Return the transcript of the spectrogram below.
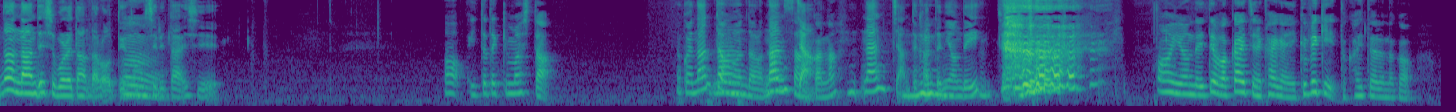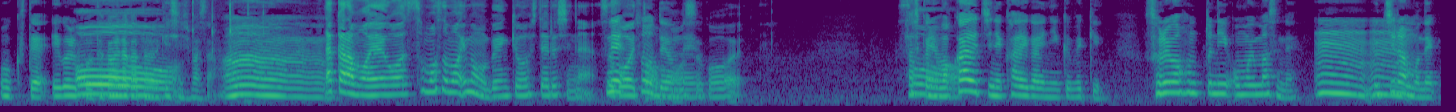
ななんで絞れたんだろうっていうのも知りたいし、あいただきました。これなんて読むんだろう？ななんんちゃん。かな？なんちゃんって勝手に読んでいい？本を読んでいて若いうちに海外に行くべきと書いてあるのが多くて英語力を高めたかったので決心しました。うんうんうん。だからもう英語そもそも今も勉強してるしね。すごいと思う,、ねそうだよね。すごい確かに若いうちに海外に行くべき。それは本当に思いますね、うん、うちらもね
